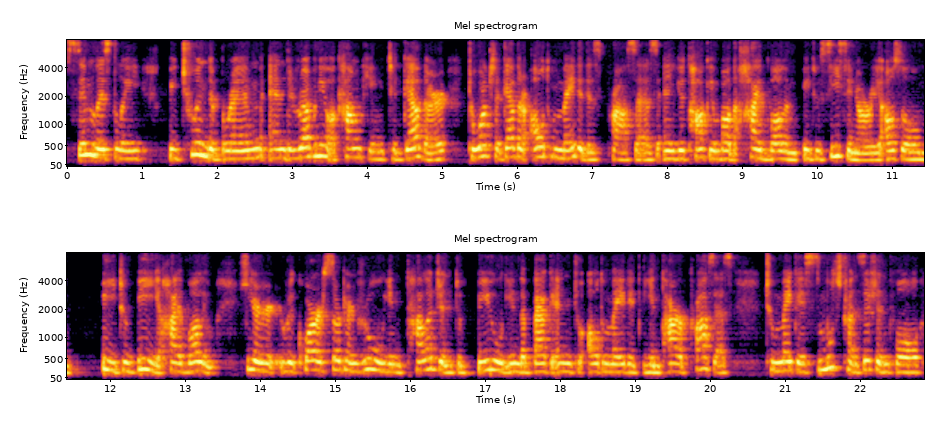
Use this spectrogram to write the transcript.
seamlessly between the BRIM and the revenue accounting together to work together automated this process. And you're talking about the high volume b2c scenario also b2b high volume. Here requires certain rule intelligent to build in the back end to automate the entire process to make a smooth transition for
